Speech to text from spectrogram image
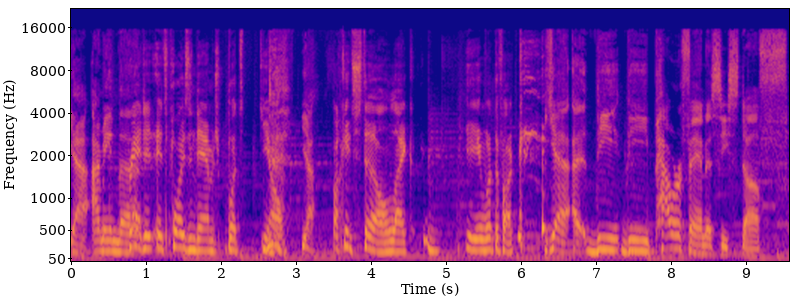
Yeah, I mean the granted, it's poison damage, but you know, yeah. fucking still like, yeah, what the fuck? Yeah, uh, the the power fantasy stuff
